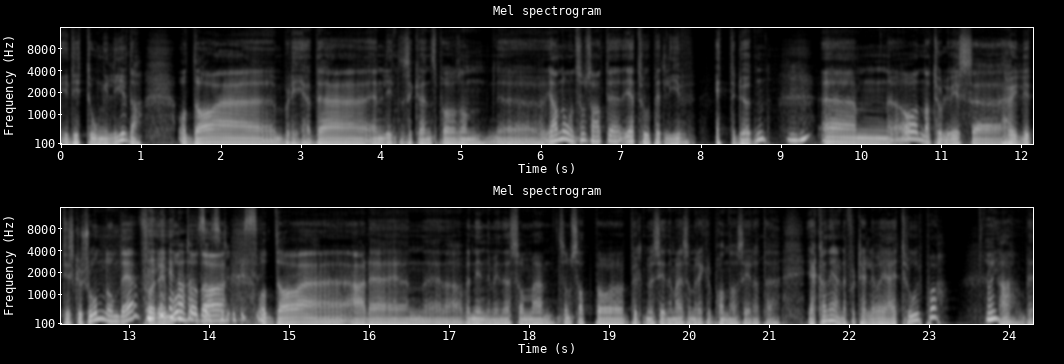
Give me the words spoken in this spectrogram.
i ditt unge liv? da? Og da eh, ble det en liten sekvens på sånn eh, Ja, noen som sa at eh, jeg tror på et liv etter døden. Mhm. Um, og naturligvis uh, høylytt diskusjon om det, for og imot. Og, da, og da er det en, en av venninnene mine som, som satt på pulten ved siden av meg, som rekker opp hånda og sier at 'jeg kan gjerne fortelle hva jeg tror på'. Oi. Ja, det ble,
